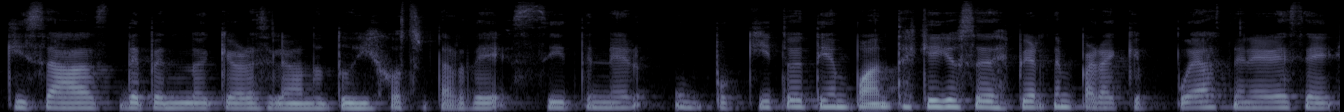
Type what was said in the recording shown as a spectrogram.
Quizás dependiendo de qué hora se levantan tus hijos, tratar de sí tener un poquito de tiempo antes que ellos se despierten para que puedas tener ese,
